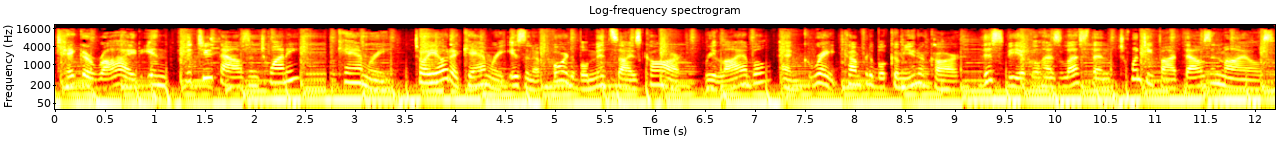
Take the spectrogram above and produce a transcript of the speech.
Take a ride in the 2020 Camry. Toyota Camry is an affordable midsize car, reliable and great comfortable commuter car. This vehicle has less than 25,000 miles.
